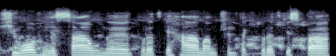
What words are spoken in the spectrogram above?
siłownię, saunę, tureckie hammam, czyli takie tureckie spa.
